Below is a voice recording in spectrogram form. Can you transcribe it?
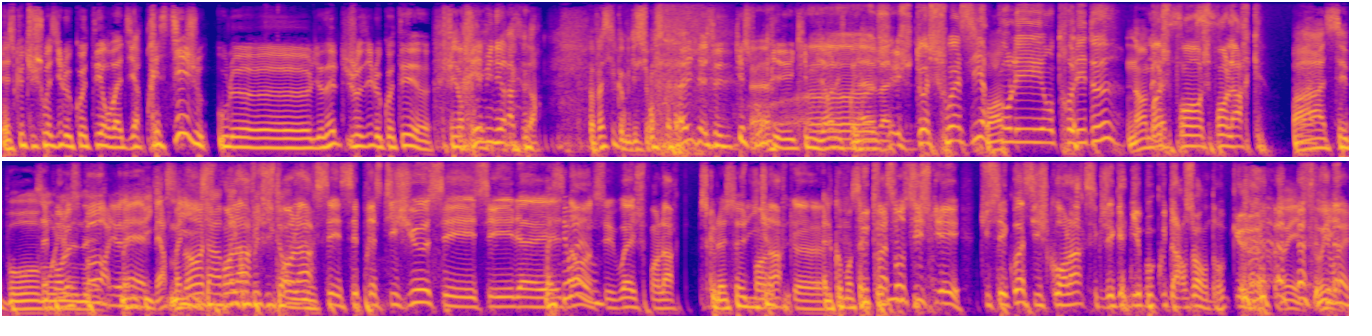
Est-ce que tu choisis le côté, on va dire, prestige, ou le Lionel, tu choisis le côté euh, rémunérateur? Pas facile comme question. Ah C'est une question qui, qui me vient. Euh, je, je dois choisir pour les entre les deux. Non, mais Moi, là, je prends, je prends l'arc. Ah, c'est beau. C'est pour le sport, Lionel. Magnifique. Merci. Magnifique. Non, C'est je prends l'arc. Je compétiteur, prends Lionel. l'arc. C'est, c'est prestigieux. C'est, Bah, non, hein. c'est ouais, je prends l'arc. Parce que la Cup, l'arc. euh. elle commence De à toute façon, si je, eh, tu sais quoi, si je cours l'arc, c'est que j'ai gagné beaucoup d'argent. Donc euh, Oui, C'est oui, vrai,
